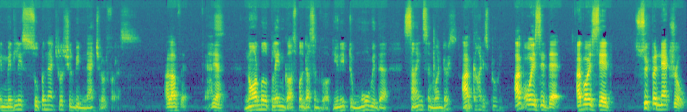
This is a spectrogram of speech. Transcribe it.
in Middle East, supernatural should be natural for us. I love that. Yes. Yeah. Normal plain gospel doesn't work. You need to move with the signs and wonders. I- And God is proving. I've always said that. I've always said supernatural,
